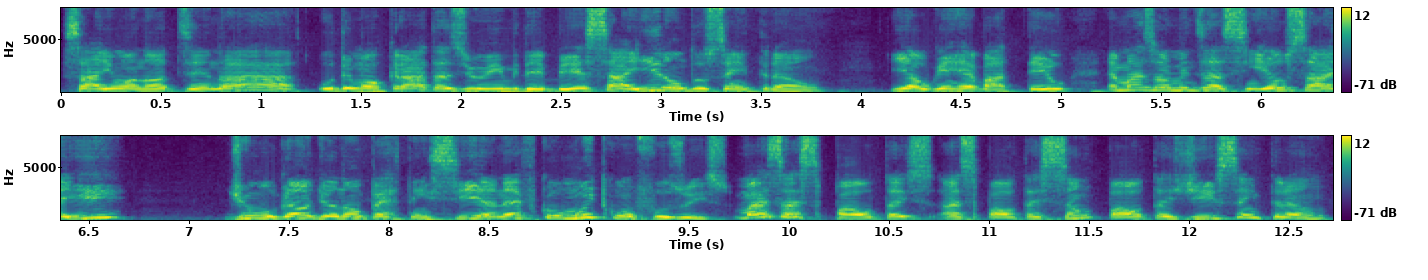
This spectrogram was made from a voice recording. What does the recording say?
saiu uma nota dizendo, ah, o Democratas e o MDB saíram do centrão e alguém rebateu. É mais ou menos assim, eu saí de um lugar onde eu não pertencia, né? Ficou muito confuso isso. Mas as pautas, as pautas são pautas de centrão.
